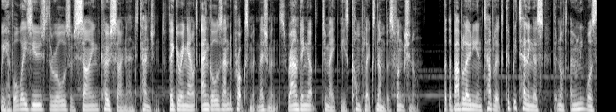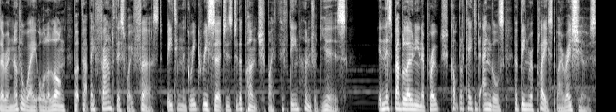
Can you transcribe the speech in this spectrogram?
we have always used the rules of sine, cosine, and tangent, figuring out angles and approximate measurements, rounding up to make these complex numbers functional. But the Babylonian tablet could be telling us that not only was there another way all along, but that they found this way first, beating the Greek researchers to the punch by 1500 years. In this Babylonian approach, complicated angles have been replaced by ratios.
